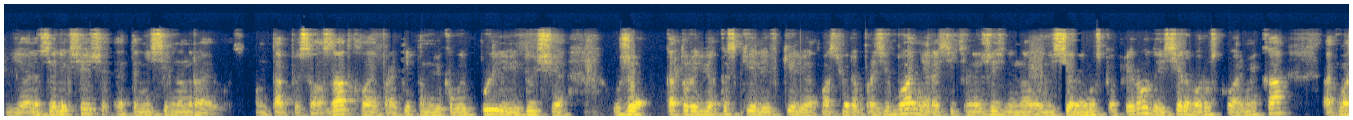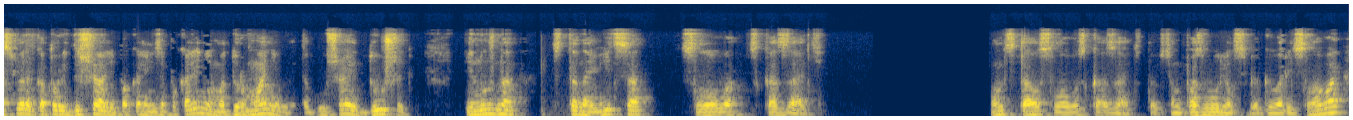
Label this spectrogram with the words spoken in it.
И Алексею Алексеевичу это не сильно нравилось. Он так писал, затхлая, пропитанная вековой пылью, идущая уже который век из кельи в келью атмосфера прозябания, растительной жизни на лоне серой русской природы и серого русского армяка, атмосфера, которой дышали поколение за поколением, одурманивает, оглушает, душит. И нужно становиться слово сказать он стал слово сказать. То есть он позволил себе говорить слова.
